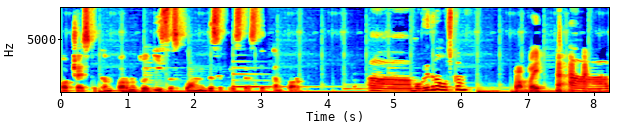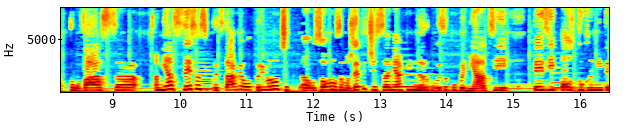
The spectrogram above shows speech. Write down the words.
по-често към порното и са склонни да се пристрастят към порно? А, мога ли да научкам? Пробвай. А, това са... Ами аз се съм си представила, примерно, че особено за мъжете, че са някакви нърдове, загубеняци, тези по-здуханите,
